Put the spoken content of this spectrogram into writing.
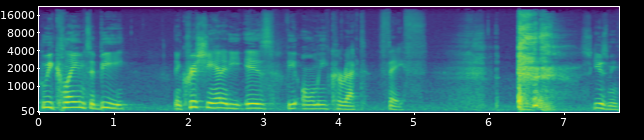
who he claimed to be, then Christianity is the only correct faith. Excuse me.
